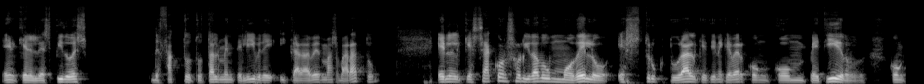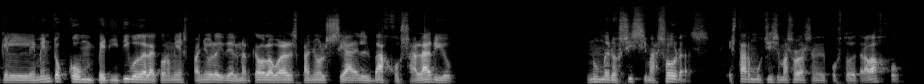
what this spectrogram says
en que el despido es de facto totalmente libre y cada vez más barato, en el que se ha consolidado un modelo estructural que tiene que ver con competir, con que el elemento competitivo de la economía española y del mercado laboral español sea el bajo salario, numerosísimas horas, estar muchísimas horas en el puesto de trabajo,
